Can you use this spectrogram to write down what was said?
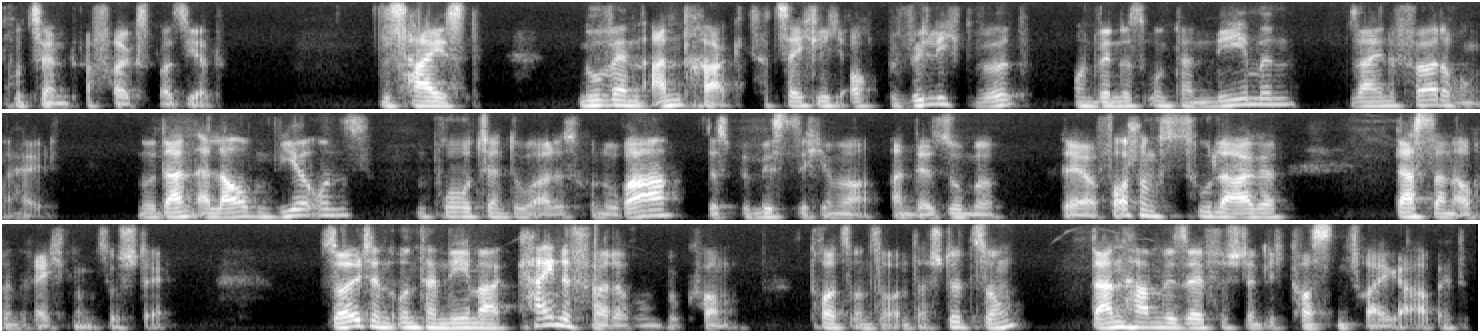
Prozent erfolgsbasiert. Das heißt, nur wenn ein Antrag tatsächlich auch bewilligt wird und wenn das Unternehmen seine Förderung erhält, nur dann erlauben wir uns ein prozentuales Honorar, das bemisst sich immer an der Summe der Forschungszulage, das dann auch in Rechnung zu stellen. Sollte ein Unternehmer keine Förderung bekommen, trotz unserer Unterstützung, dann haben wir selbstverständlich kostenfrei gearbeitet.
